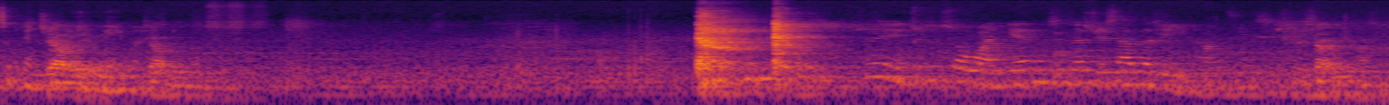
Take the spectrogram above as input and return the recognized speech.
进行交流，交流。所以就是说，晚宴是在学校的礼堂进行。学校礼堂对。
